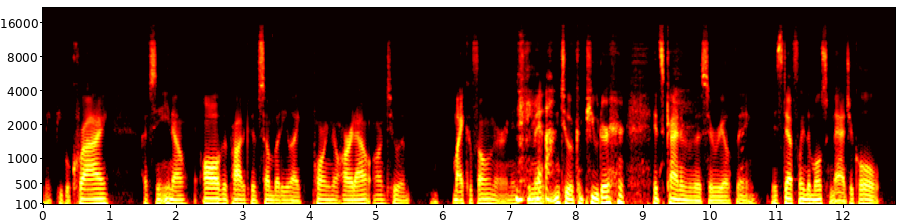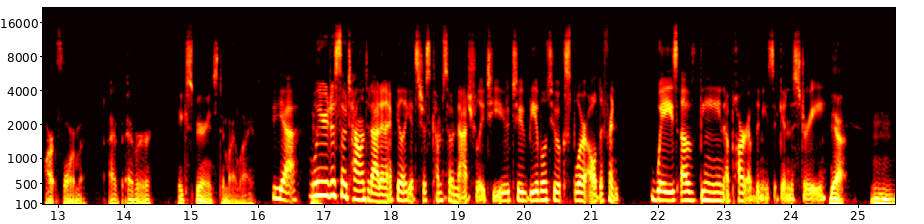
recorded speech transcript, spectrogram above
make people cry. I've seen, you know, all the product of somebody like pouring their heart out onto a microphone or an instrument yeah. into a computer. it's kind of a surreal thing. It's definitely the most magical art form I've ever experienced in my life. Yeah. Well, you're just so talented at it. And I feel like it's just come so naturally to you to be able to explore all different ways of being a part of the music industry. Yeah. Mm-hmm.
